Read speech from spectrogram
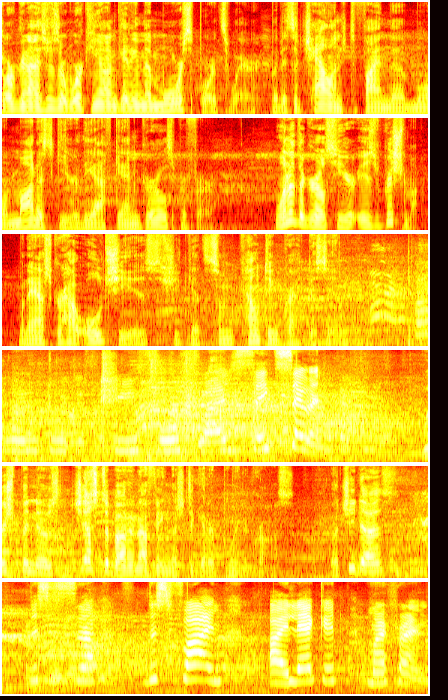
Organizers are working on getting them more sportswear, but it's a challenge to find the more modest gear the Afghan girls prefer. One of the girls here is Rishma. When I ask her how old she is, she gets some counting practice in. One, two, three, four, five, six, seven. Rishma knows just about enough English to get her point across, but she does. This is uh, this is fine. I like it, my friends.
